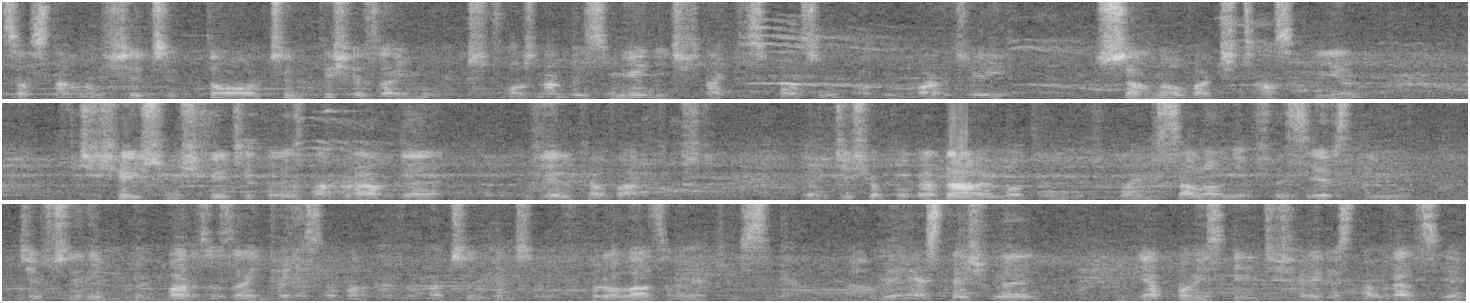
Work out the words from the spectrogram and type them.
Zastanów się, czy to, czym Ty się zajmujesz, można by zmienić w taki sposób, aby bardziej szanować czas klienta. W dzisiejszym świecie to jest naprawdę wielka wartość. Jak dziś opowiadałem o tym w moim salonie fryzjerskim, dziewczyny były bardzo zainteresowane. Zobaczymy, czy wprowadzą jakieś zmiany. A my jesteśmy w japońskiej dzisiaj restauracji, jak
